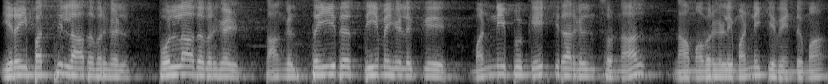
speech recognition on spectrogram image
இறை பற்றில்லாதவர்கள் பொல்லாதவர்கள் தாங்கள் செய்த தீமைகளுக்கு மன்னிப்பு கேட்கிறார்கள் சொன்னால் நாம் அவர்களை மன்னிக்க வேண்டுமா?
